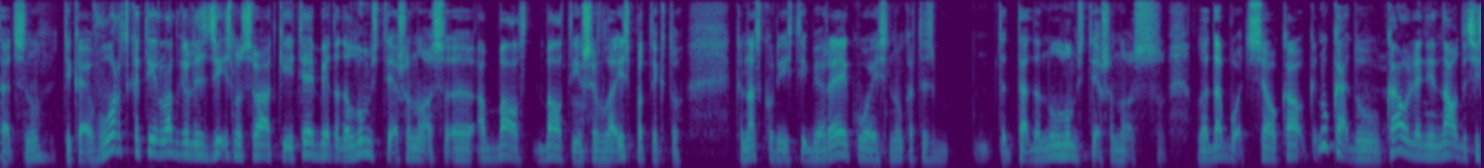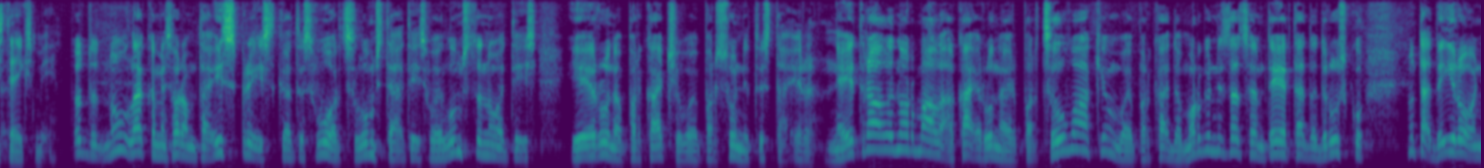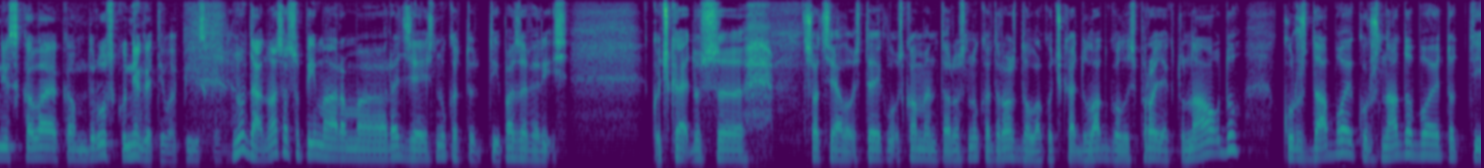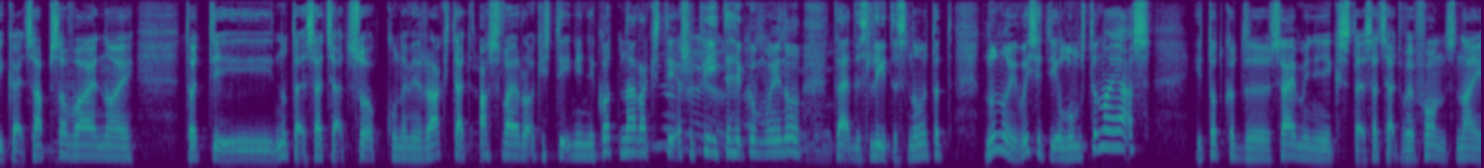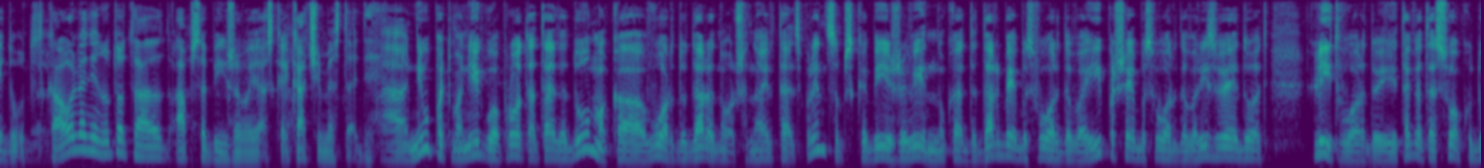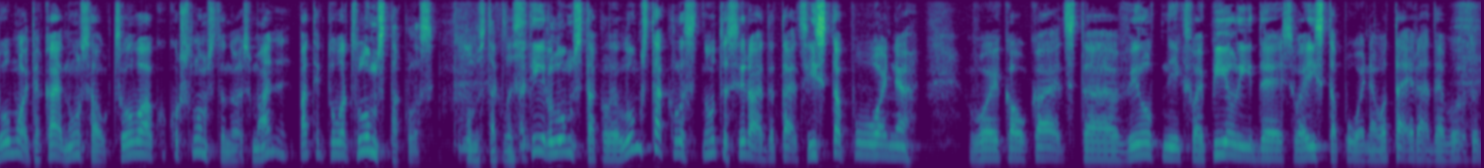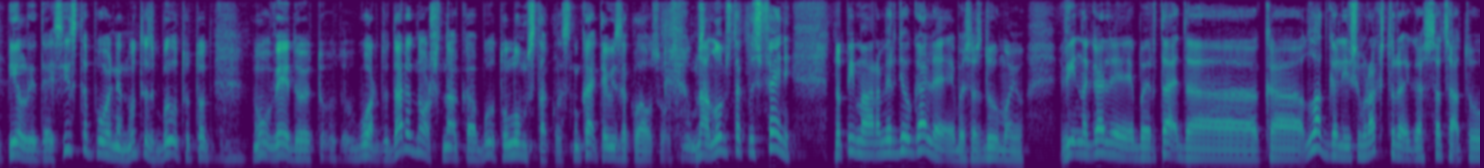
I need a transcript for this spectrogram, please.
tāds, nu, tikai vārds, ka tie ir latgaļas dzīsmu svētki, i tie bija tāda lumstiešanos ap baltīšanu, lai izpatiktu, ka naskurīs tie bija rēkojis, nu, ka tas tāda nu, lumstiešanos, lai dabūtu sev kaut nu, kādu kauliņu naudas izteiksmī. Tad, nu, laikam, mēs varam tā izspriest, ka tas vārds lumstētīs vai lumstanotīs, ja ir runa par kaču vai par suni, tas tā ir neitrāli normāli, a kā ir runa ir par cilvēkiem vai par kādām organizācijām, tie ir tāda drusku, nu, tāda ironiska, laikam, drusku negatīva pīskaņa. Nu, tā, nu, es esmu, piemēram, redzējis, nu, ka tu tī pazaverīs kaut kādus uh, sociālos tīklos komentārus, nu, kad Rosdola kaut kādu latgolis projektu naudu, kurus dabūja, kurus nadaboja, tad tikai apsavainoja, tad, nu, tā sacēt, soku nevien rakstāt, es vairāk stīni nekot narakstīšu pīteikumu, nu, tādas lietas, nu, tad, nu, nu, visi tie lumstinojās, I tad, kad saimnieks, sacīt, vai fonds naidot kauļani, nu, tad apsabīžavajās, ka kači mēs tādi. Ņūpat man īgo protā tāda doma, ka vārdu daranošana ir tāds princips, ka bieži vien, nu, kāda darbības vārda vai īpašības vārda var izveidot līdvārdu. Tagad es soku domāt, kā nosaukt cilvēku, kurš lumstanos. Man patīk vārds lumstaklis. Lumstaklis. Tā ir lumstaklis. Lumstaklis, nu, tas ir tāds iztapoņa vai kaut kāds viltnieks, vai pielīdējs, vai iztapoņa. Tā ir pielīdējs iztapoņa, nu tas būtu tad, nu, veidojot vārdu darinošanā, kā būtu lumstaklis. Nu, kā tev izaklausos? Lumstaklis. Nā, lumstaklis feni. Nu, piemēram, ir divi gaļēbas, es domāju. Viena gaļēba ir tāda, ka latgalīšiem raksturīga, es sacātu,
